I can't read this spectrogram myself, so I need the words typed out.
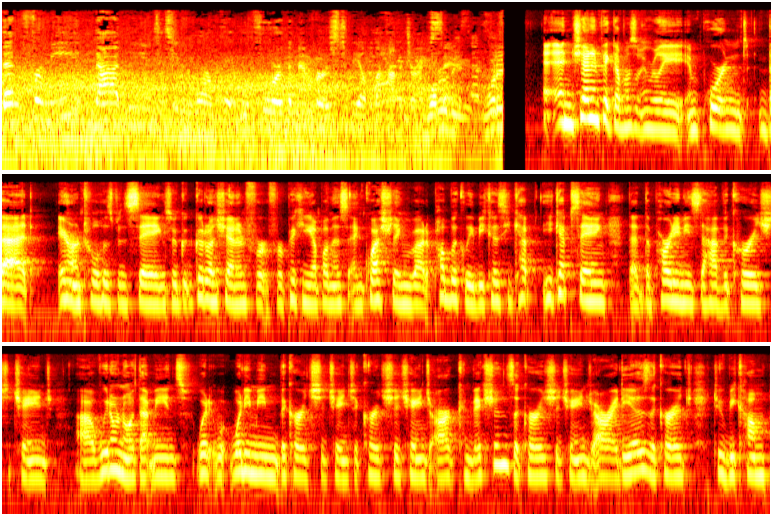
then for me that means it's even more important for the members to be able to have a direct what say. The, what are- and Shannon picked up on something really important that Erin O'Toole has been saying. So good, good on Shannon for, for picking up on this and questioning about it publicly because he kept he kept saying that the party needs to have the courage to change. Uh, we don't know what that means. What what do you mean the courage to change? The courage to change our convictions, the courage to change our ideas, the courage to become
